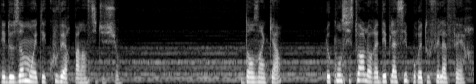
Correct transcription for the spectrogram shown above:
les deux hommes ont été couverts par l'institution. Dans un cas, le consistoire leur déplacé pour étouffer l'affaire.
